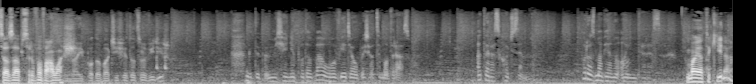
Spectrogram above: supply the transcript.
Co, zaobserwowałaś? No i podoba ci się to, co widzisz? Gdyby mi się nie podobało, wiedziałbyś o tym od razu. A teraz chodź ze mną. Porozmawiamy o interesach. Moja tequila?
